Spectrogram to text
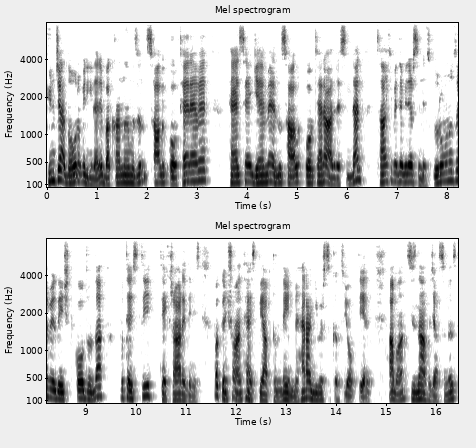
Güncel doğru bilgileri bakanlığımızın Sağlık.gov.tr ve HSGM Sağlık.gov.tr adresinden takip edebilirsiniz. Durumunuzda bir değişiklik olduğunda bu testi tekrar ediniz. Bakın şu an testi yaptım değil mi? Herhangi bir sıkıntı yok diyelim. Ama siz ne yapacaksınız?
